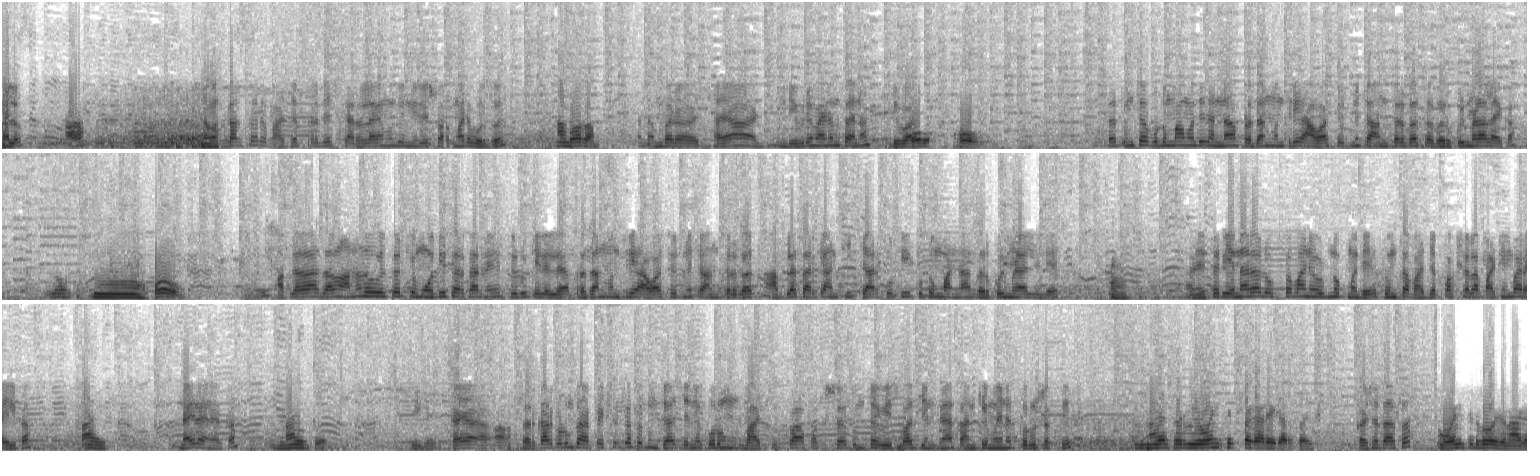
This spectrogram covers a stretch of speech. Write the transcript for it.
Hello. हा? नमस्कार sir Bhajap प्रदेश कार्यालयामधून निलेश वाघमारे बोलतोय. हा बोला. नंबर अ, छाया डिवरे मॅडमचा आहे ना दिवा हो हो. तर तुमच्या कुटुंबामध्ये त्यांना प्रधानमंत्री आवास योजनेच्या अंतर्गत घरकुल मिळाला आहे का? हम्म, हो. आपल्याला जाणून आनंद होईल सर की मोदी सरकारने सुरू केलेल्या प्रधानमंत्री आवास योजनेच्या अंतर्गत आपल्यासारख्या आणखी चार कोटी कुटुंबांना घरकुल मिळालेली आहे. हा. आणि सर येणाऱ्या लोकसभा निवडणूकमध्ये तुमचा भाजप पक्षाला पाठिंबा राहील का? नाही नाही राहणार का? नाही सर ठीक आहे. काय अ, सरकारकडून काय अपेक्षित कसं तुमच्या? जेणेकरून भाजपा पक्ष तुमचा विश्वास जिंकण्यास आणखी मेहनत करू शकते नाही सर मी वंचितचा कार्यकर्ता आहे. कशाचा सर? वंचित बहुजन आघाडी.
